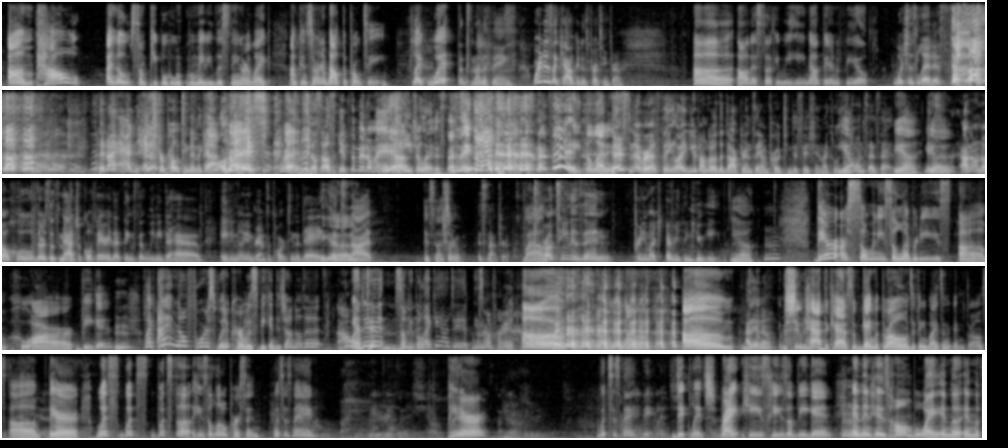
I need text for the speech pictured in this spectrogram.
Um how i know some people who who may be listening are like i'm concerned about the protein like what That's not a thing. Where does a cow get its protein from? uh all that stuff he be eating out there in the field Which is lettuce. They're not adding extra protein in the cow. Right, It's- right. it's Still, so skip the middleman Yeah. and eat your lettuce. That's Just it. eat the lettuce. That's it. eat the lettuce There's never a thing like you don't go to the doctor and say I'm protein deficient. Like who? Yeah. No one says that. yeah It's, yeah I don't know who. There's this magical fairy that thinks that we need to have 80 million grams of protein a day. Yeah. That's not it's not true. true, It's not true. wow Protein is in pretty much everything you eat. yeah Mm-hmm. There are so many celebrities um, who are vegan. Mm-hmm. Like I didn't know Forest Whitaker was vegan. Did y'all know that? Oh, yeah, I did. didn't. Some people are like, yeah, I did. He's my friend. Um, I didn't know. Um, I didn't know. shoot, half the cast of Game of Thrones, if anybody's in Game of Thrones, um, they're what's what's what's the he's a little person. What's his name? Peter. What's his name? Dinklage. Right. He's he's a vegan, and then his homeboy in the in the.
